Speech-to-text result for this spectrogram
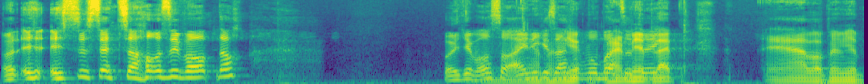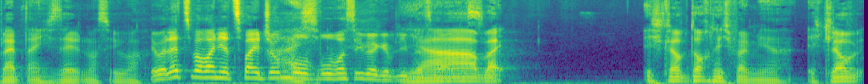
Und isst du es denn zu Hause überhaupt noch? Weil ich habe auch so einige ja, Sachen, mir, wo man bei so mir denkt, bleibt, Ja, aber bei mir bleibt eigentlich selten was über. Ja, aber letztes Mal waren ja zwei Jumbo, ah, ich, wo was übergeblieben ja, ist. Ja, aber ich glaube doch nicht bei mir. Ich glaube,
